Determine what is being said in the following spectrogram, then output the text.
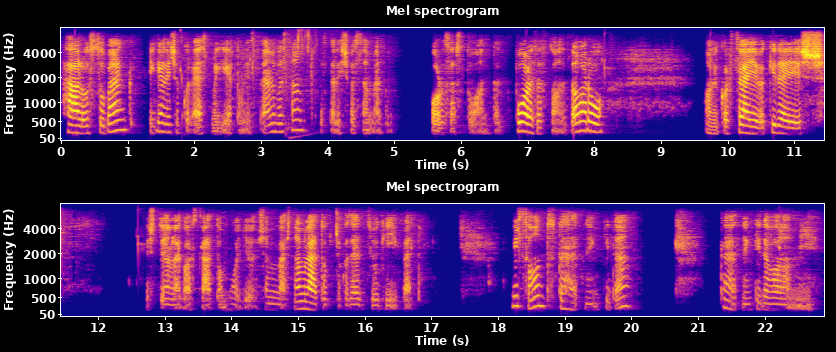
hálószobánk, igen, és akkor ezt megértem, hogy ezt elveszem, ezt el is veszem, mert borzasztóan, tehát borzasztóan zavaró, amikor feljövök ide, és, és tényleg azt látom, hogy semmi más nem látok, csak az edzőgépet. Viszont tehetnénk ide, tehetnénk ide valami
